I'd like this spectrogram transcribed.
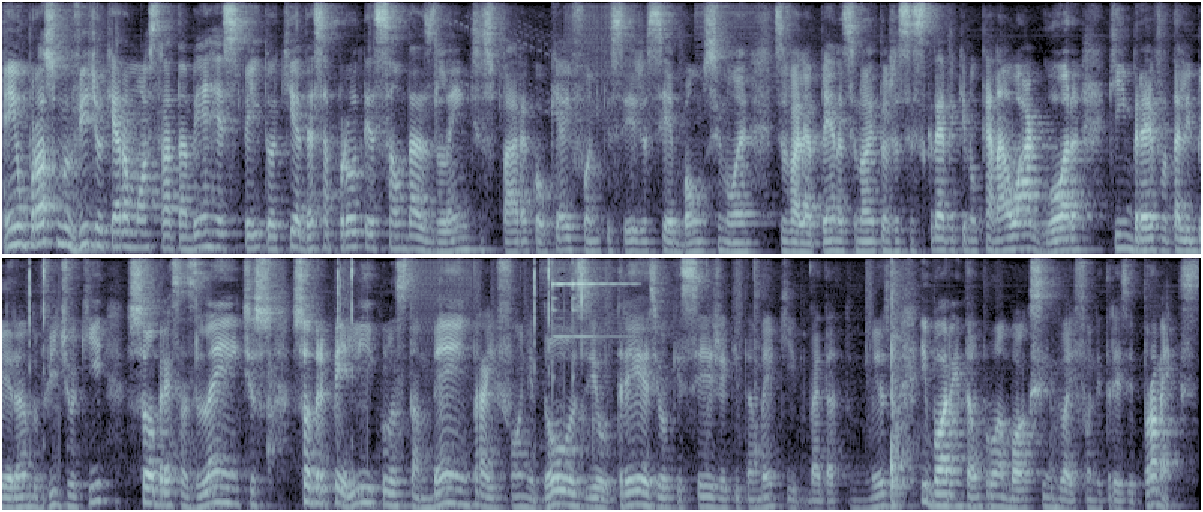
Em um próximo vídeo eu quero mostrar também a respeito aqui dessa proteção das lentes para qualquer iPhone que seja, se é bom, se não é, se vale a pena, se não é, então já se inscreve aqui no canal agora, que em breve vou estar liberando vídeo aqui sobre essas lentes, sobre películas também para iPhone 12 ou 13 ou que seja aqui também, que vai dar tudo mesmo. E bora então para o unboxing do iPhone 13 Pro Max.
